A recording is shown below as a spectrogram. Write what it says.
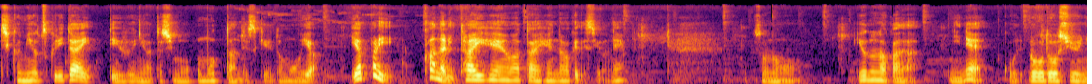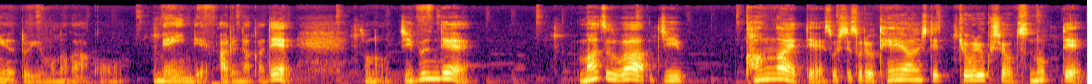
仕組みを作りたいっていうふうに私も思ったんですけれどもいややっぱりかなり大変は大変なわけですよね。その世の中にねこう労働収入というものがこうメインである中でその自分でまずはじ考えてそしてそれを提案して協力者を募って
